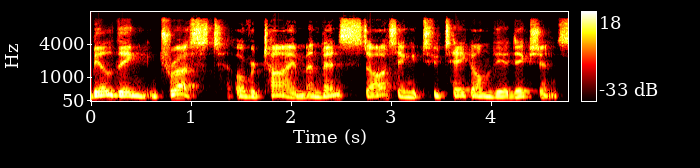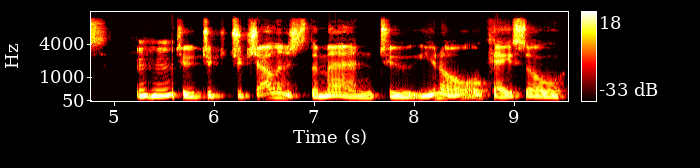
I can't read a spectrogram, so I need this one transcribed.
building trust over time and then starting to take on the addictions Mm-hmm. to, to to challenge the man to you know okay so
